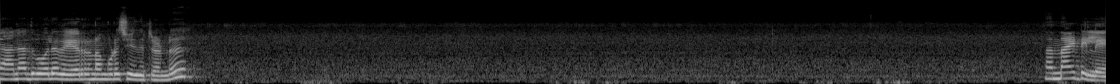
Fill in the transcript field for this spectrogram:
ഞാനതുപോലെ വേറൊരെണ്ണം കൂടെ ചെയ്തിട്ടുണ്ട്. നന്നായിട്ടില്ലേ?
